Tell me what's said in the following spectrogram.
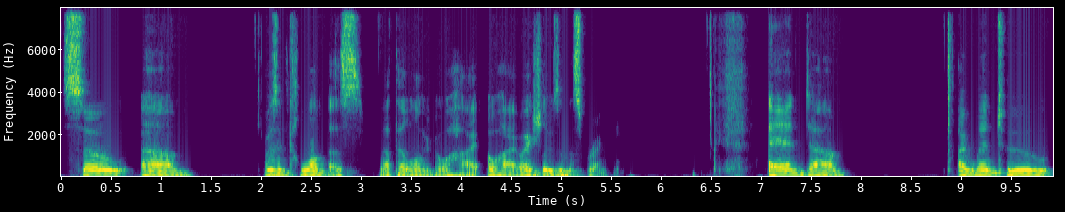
So um, I was in Columbus not that long ago, Ohio. Ohio. Actually, it was in the spring, and um, I went to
